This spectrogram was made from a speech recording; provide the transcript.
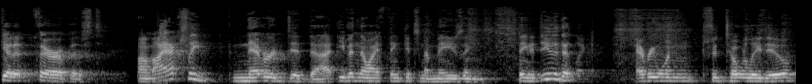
get a therapist. Um, I actually never did that, even though I think it's an amazing thing to do that like everyone should totally do.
